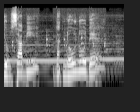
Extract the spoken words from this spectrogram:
You sabi that no no there,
